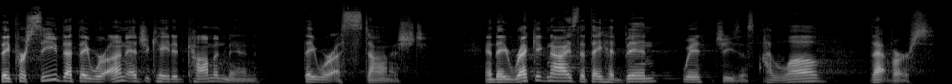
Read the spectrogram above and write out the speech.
they perceived that they were uneducated common men. They were astonished. And they recognized that they had been with Jesus. I love that verse.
